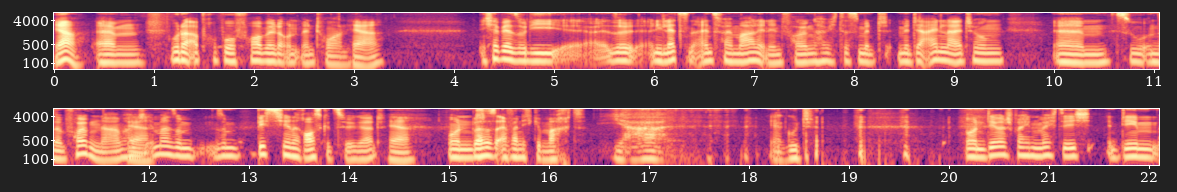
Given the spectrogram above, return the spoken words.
ähm, Bruder, apropos Vorbilder und Mentoren. ja, Ich habe ja so die, also die letzten ein, zwei Male in den Folgen habe ich das mit, mit der Einleitung ähm, zu unserem Folgennamen, habe Ja. ich immer so, ein- so ein bisschen rausgezögert. ja. Und Du hast es einfach nicht gemacht. ja, ja gut. Und dementsprechend möchte ich dem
